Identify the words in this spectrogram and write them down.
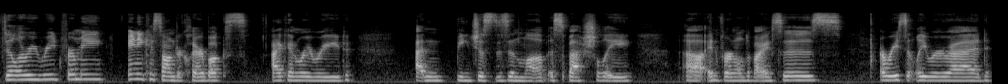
Still a reread for me. Any Cassandra Clare books I can reread and be just as in love, especially uh, Infernal Devices. I recently reread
